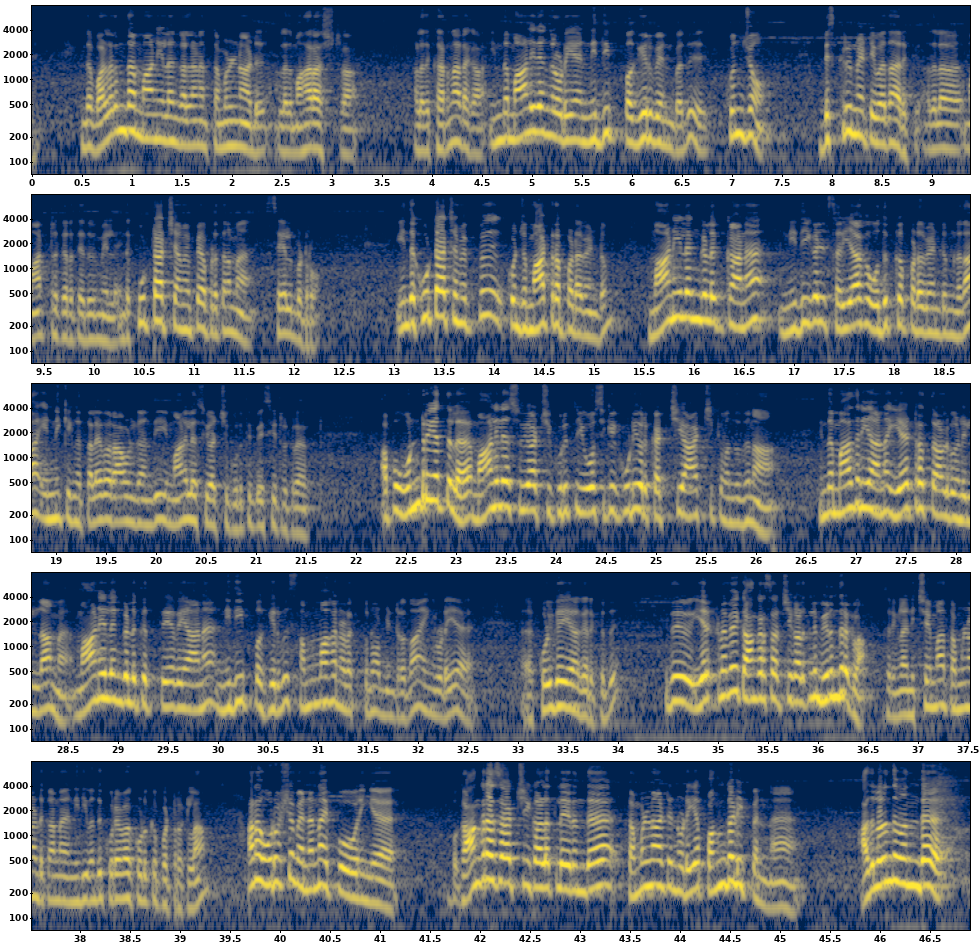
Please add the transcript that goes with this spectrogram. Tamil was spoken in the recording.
இந்த வளர்ந்த மாநிலங்களான தமிழ்நாடு அல்லது மகாராஷ்டிரா அல்லது கர்நாடகா இந்த மாநிலங்களுடைய நிதி பகிர்வு என்பது கொஞ்சம் டிஸ்கிரிமினேட்டிவாக தான் இருக்குது அதில் மாற்றுக்கிறது எதுவுமே இல்லை. இந்த கூட்டாட்சி அமைப்பே அப்படி தான் நம்ம செயல்படுறோம். இந்த கூட்டாட்சி அமைப்பு கொஞ்சம் மாற்றப்பட வேண்டும். மாநிலங்களுக்கான நிதிகள் சரியாக ஒதுக்கப்பட வேண்டும்னு தான் இன்னைக்கு எங்கள் தலைவர் ராகுல் காந்தி மாநில சுயாட்சி குறித்து பேசிட்டு இருக்கிறார். அப்போ ஒன்றியத்தில் மாநில சுயாட்சி குறித்து யோசிக்கக்கூடிய ஒரு கட்சி ஆட்சிக்கு வந்ததுன்னா இந்த மாதிரியான ஏற்றத்தாழ்வுகள் இல்லாமல் மாநிலங்களுக்கு தேவையான நிதி பகிர்வு சமமாக நடத்தணும் அப்படின்றது தான் எங்களுடைய கொள்கையாக இருக்குது. இது ஏற்கனவே காங்கிரஸ் ஆட்சி காலத்திலும் இருந்திருக்கலாம். சரிங்களா? நிச்சயமாக தமிழ்நாட்டுக்கான நிதி வந்து குறைவாக கொடுக்கப்பட்டிருக்கலாம். ஆனால் ஒரு விஷயம் என்னென்னா இப்போது நீங்கள் இப்போ காங்கிரஸ் ஆட்சி காலத்தில் இருந்த தமிழ்நாட்டினுடைய பங்களிப்பு என்ன? அதிலிருந்து வந்த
